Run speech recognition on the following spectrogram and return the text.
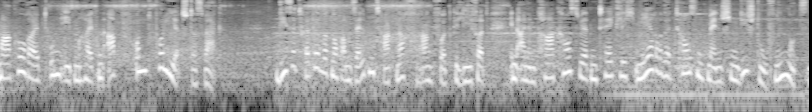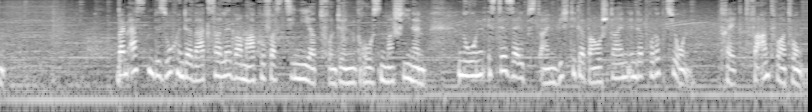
Marco reibt Unebenheiten ab und poliert das Werk. Diese Treppe wird noch am selben Tag nach Frankfurt geliefert. In einem Parkhaus werden täglich mehrere tausend Menschen die Stufen nutzen. Beim ersten Besuch in der Werkshalle war Marco fasziniert von den großen Maschinen. Nun ist er selbst ein wichtiger Baustein in der Produktion, trägt Verantwortung.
